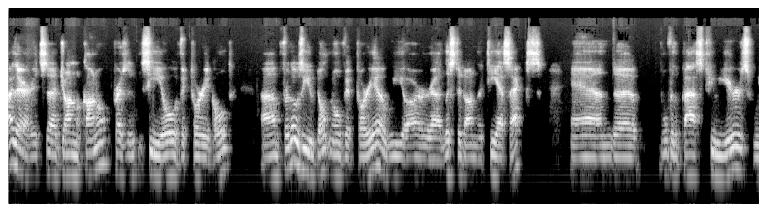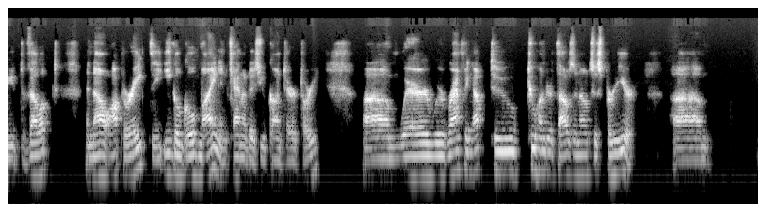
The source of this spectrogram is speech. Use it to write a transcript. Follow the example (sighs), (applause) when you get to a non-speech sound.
Hi there, it's uh, John McConnell, President and CEO of Victoria Gold. Um, for those of you who don't know Victoria, we are uh, listed on the TSX, and uh, over the past few years, we've developed and now operate the Eagle Gold Mine in Canada's Yukon Territory, um, where we're ramping up to 200,000 ounces per year. Um,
